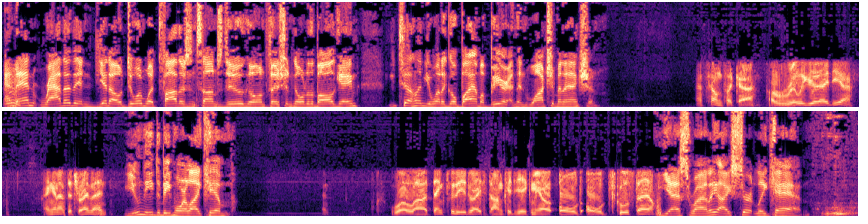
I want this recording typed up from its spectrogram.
And then rather than, you know, doing what fathers and sons do, going fishing, going to the ball game, you tell him you want to go buy him a beer and then watch him in action. That sounds like a, a really good idea. I'm going to have to try that. You need to be more like him. Well, uh, thanks for the advice, Tom. Could you take me out old, old school style? Yes, Riley, I certainly can. Tom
